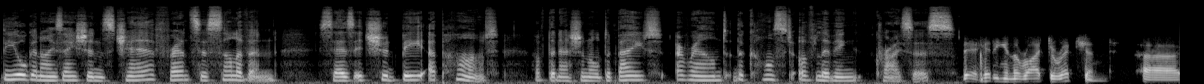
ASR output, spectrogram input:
The organisation's chair, Francis Sullivan, says it should be a part of the national debate around the cost of living crisis. They're heading in the right direction. Uh,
